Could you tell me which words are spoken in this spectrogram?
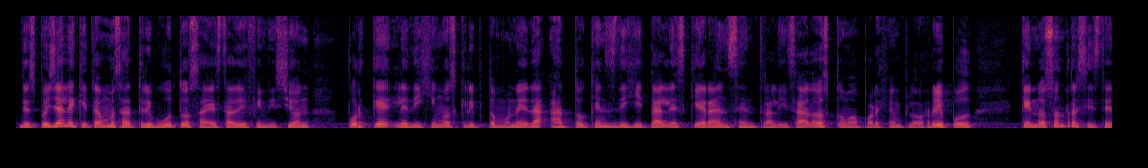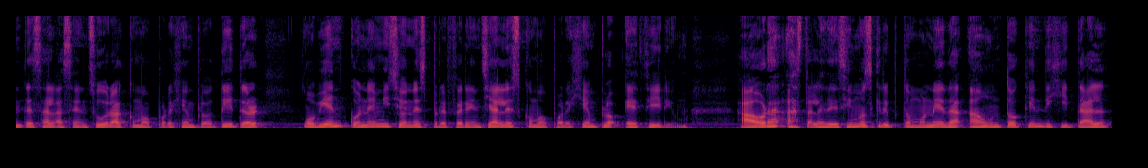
Después ya le quitamos atributos a esta definición porque le dijimos criptomoneda a tokens digitales que eran centralizados como por ejemplo Ripple, que no son resistentes a la censura como por ejemplo Tether, o bien con emisiones preferenciales como por ejemplo Ethereum. Ahora hasta le decimos criptomoneda a un token digital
